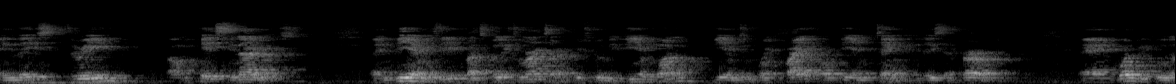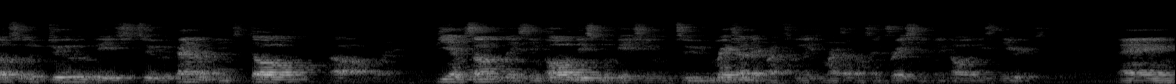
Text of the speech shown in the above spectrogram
in these three um, case scenarios and PM is the particulate matter, which will be PM1, PM2.5, or PM10 in this environment. And what we could also do is to kind of install uh, PM samplers in all these locations to measure the particulate matter concentration in all these areas. And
